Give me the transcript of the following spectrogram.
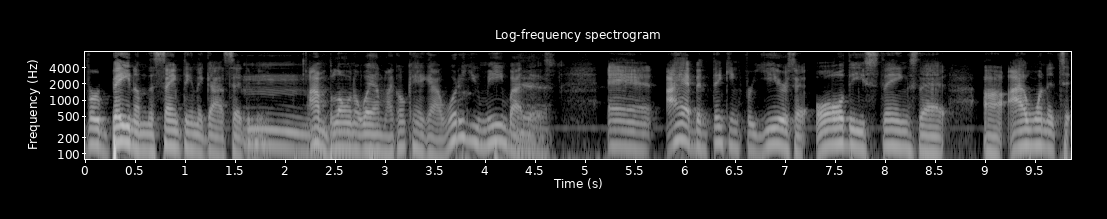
verbatim the same thing that God said to me. Mm. I'm blown away. I'm like, okay, God, what do you mean by this? And I had been thinking for years that all these things that uh, I wanted to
